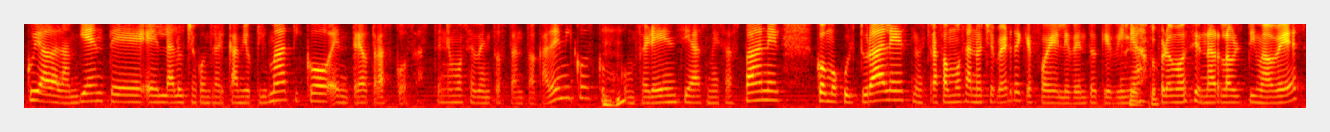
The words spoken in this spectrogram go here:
cuidado al ambiente, eh, la lucha contra el cambio climático, entre otras cosas. Tenemos eventos tanto académicos como conferencias, mesas panel, como culturales, nuestra famosa Noche Verde, que fue el evento que vine a promocionar la última vez,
